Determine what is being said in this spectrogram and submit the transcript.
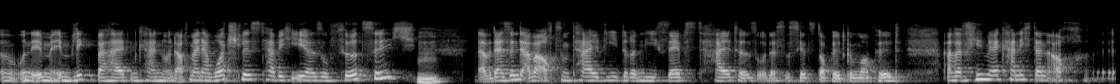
äh, und im, im Blick behalten kann. Und auf meiner Watchlist habe ich eher so 40. Mhm. Aber da sind aber auch zum Teil die drin, die ich selbst halte. So, das ist jetzt doppelt gemoppelt. Aber viel mehr kann ich dann auch äh,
